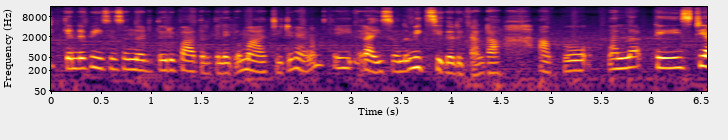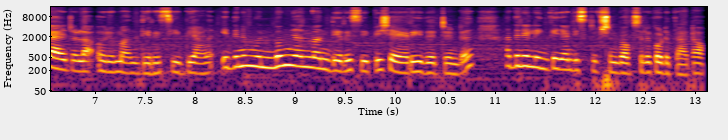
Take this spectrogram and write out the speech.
ചിക്കന്റെ പീസസ് ഒന്ന് എടുത്ത് ഒരു പാത്രത്തിലേക്ക് മാറ്റിയിട്ട് വേണം ഈ റൈസ് ഒന്ന് മിക്സ് ചെയ്തെടുക്കാൻ കേട്ടോ അപ്പോൾ നല്ല ടേസ്റ്റി ആയിട്ടുള്ള ഒരു മന്തി റെസിപ്പിയാണ് ഇതിന് മുൻപും ഞാൻ മന്തി റെസിപ്പി ഷെയർ ചെയ്തിട്ടുണ്ട്. അതിന്റെ ലിങ്ക് ഞാൻ ഡിസ്ക്രിപ്ഷൻ ബോക്സിൽ കൊടുക്കാം കേട്ടോ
